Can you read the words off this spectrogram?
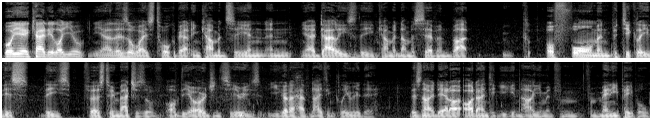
Well, yeah, Katie, like you, you know, there's always talk about incumbency, and and you know, Daly's the incumbent number seven, but of form, and particularly this these first two matches of, of the Origin series, you got to have Nathan Cleary there. there's no doubt. I, I don't think you get an argument from from many people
